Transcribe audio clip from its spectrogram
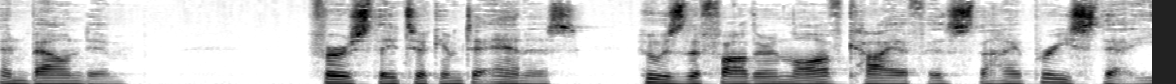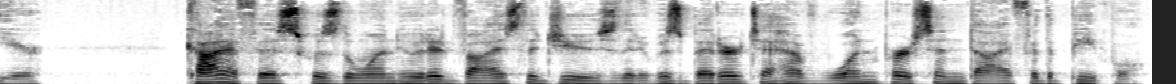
and bound him. First they took him to Annas, who was the father in law of Caiaphas, the high priest that year. Caiaphas was the one who had advised the Jews that it was better to have one person die for the people.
